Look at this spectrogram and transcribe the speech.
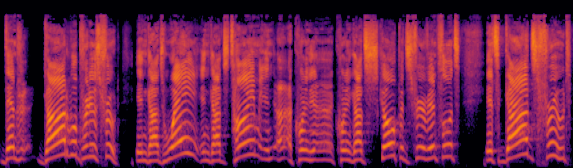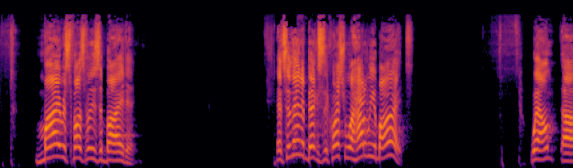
then God will produce fruit in God's way, in God's time, in, uh, according, to, uh, according to God's scope and sphere of influence. It's God's fruit. My responsibility is abiding. And so then it begs the question well, how do we abide? Well, uh,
